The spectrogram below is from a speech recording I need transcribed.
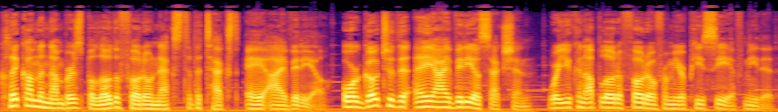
click on the numbers below the photo next to the text AI video. Or go to the AI video section, where you can upload a photo from your PC if needed.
